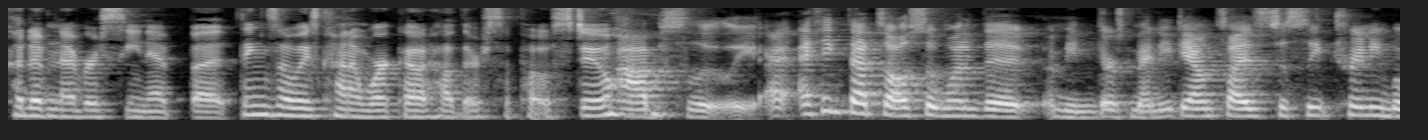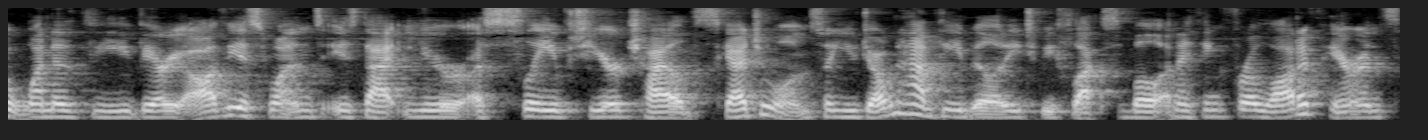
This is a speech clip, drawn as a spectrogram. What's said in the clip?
could have never seen it, but things always kind of work out how they're supposed to. Absolutely. I, I, think that's also one of the, I mean, there's many downsides to sleep training, but one of the very obvious ones is that you're a slave to your child's schedule. And so you don't have the ability to be flexible. And I think for a lot of parents,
